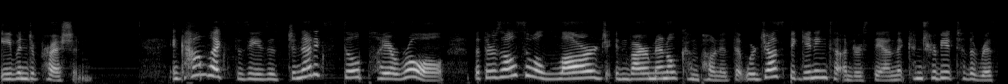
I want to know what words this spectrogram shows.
even depression. In complex diseases, genetics still play a role, but there's also a large environmental component that we're just beginning to understand that contribute to the risk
